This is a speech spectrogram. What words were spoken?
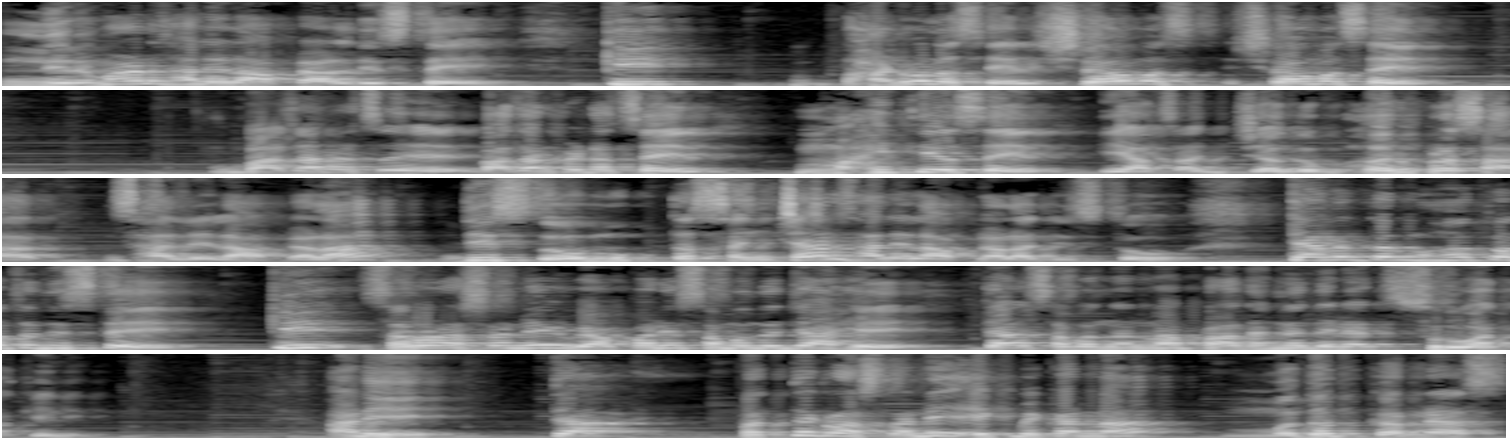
निर्माण झालेलं आपल्याला दिसते की भांडवल असेल श्रम श्रम असेल बाजार असेल बाजारपेठ असेल माहिती असेल याचा जगभर प्रसार झालेला आपल्याला दिसतो मुक्त संचार झालेला आपल्याला दिसतो. त्यानंतर महत्वाचं दिसते की सर्व राष्ट्रांनी व्यापारी संबंध जे आहे त्या संबंधांना प्राधान्य देण्यास सुरुवात केली. आणि त्या प्रत्येक राष्ट्रांनी एकमेकांना मदत करण्यास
